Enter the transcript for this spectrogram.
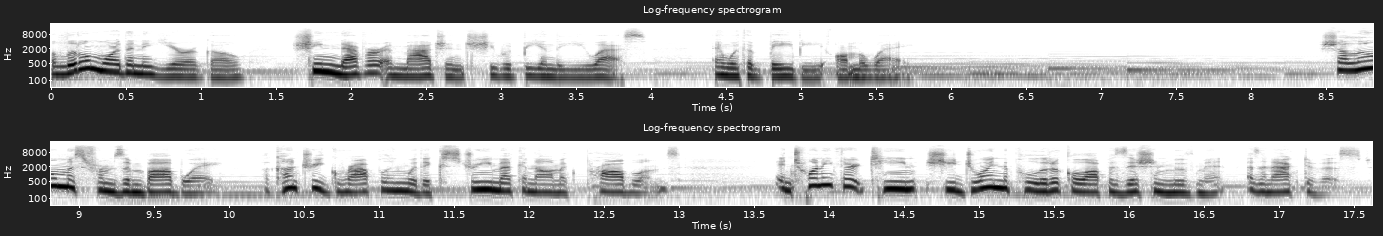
A little more than a year ago, she never imagined she would be in the US and with a baby on the way. Shalom is from Zimbabwe, a country grappling with extreme economic problems. In 2013, she joined the political opposition movement as an activist.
